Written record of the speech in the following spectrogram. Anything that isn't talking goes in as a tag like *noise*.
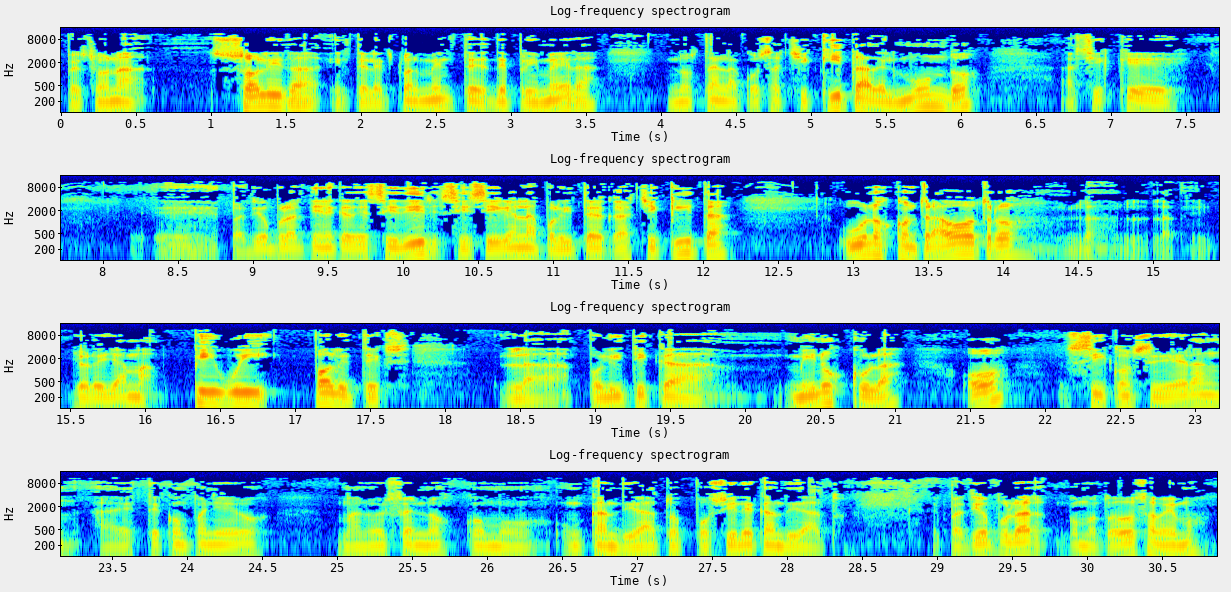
persona sólida, intelectualmente de primera, no está en la cosa chiquita del mundo, así es que eh, el Partido Popular tiene que decidir si siguen la política chiquita, unos contra otros, yo le llamo peewee politics, la política minúscula, o si consideran a este compañero Manuel Fernó como un candidato, posible candidato. El Partido Popular, como todos sabemos,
